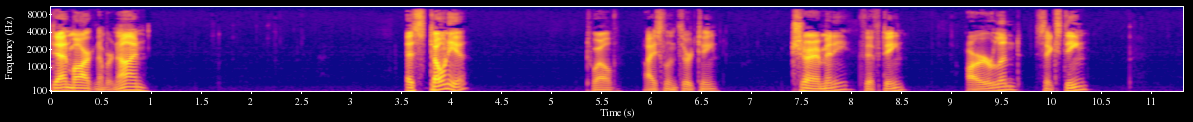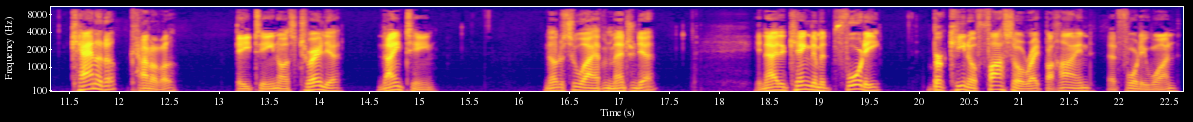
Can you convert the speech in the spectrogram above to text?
Denmark number nine, Estonia, twelve, Iceland thirteen, Germany fifteen, Ireland sixteen, Canada, Canada 18. Australia, 19. Notice who I haven't mentioned yet. United Kingdom at 40. Burkina Faso right behind at 41.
